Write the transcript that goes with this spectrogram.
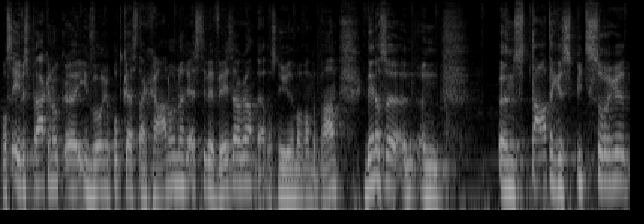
was even sprake ook eh, in vorige podcast dat Gano naar STVV zou gaan. Ja, dat is nu helemaal van de baan. Ik denk dat ze een, een, een statige spits zorgen,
